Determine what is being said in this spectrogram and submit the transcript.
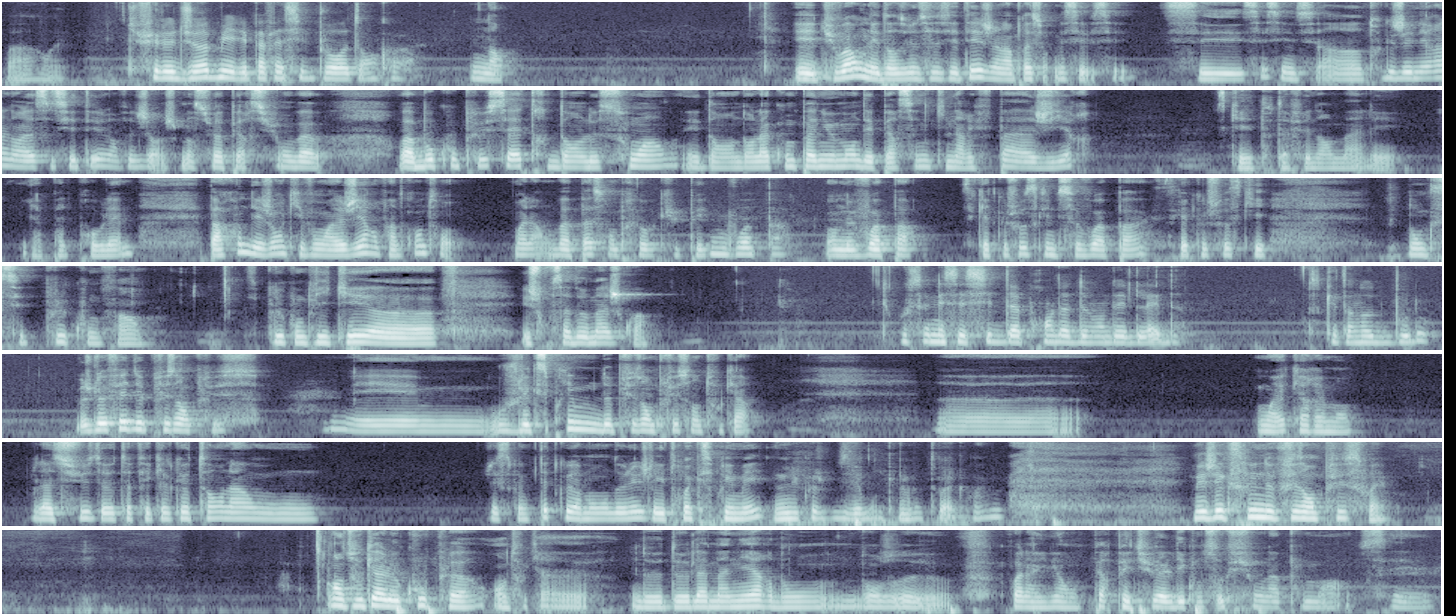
bah ouais. Tu fais le job mais il est pas facile pour autant quoi. Non. Et tu vois on est dans une société j'ai l'impression mais c'est c'est c'est c'est un truc général dans la société. En fait genre, je m'en suis aperçu on va on va beaucoup plus être dans le soin et dans, dans l'accompagnement des personnes qui n'arrivent pas à agir ce qui est tout à fait normal et il n'y a pas de problème. Par contre des gens qui vont agir en fin de compte on voilà on va pas s'en préoccuper. On voit pas. On ne voit pas. C'est quelque chose qui ne se voit pas. C'est quelque chose qui donc c'est plus enfin c'est plus compliqué euh... et je trouve ça dommage quoi. Du coup ça nécessite d'apprendre à demander de l'aide. Ce qui est un autre boulot. Je le fais de plus en plus, et ou je l'exprime de plus en plus en tout cas. Euh... Ouais, carrément. Là-dessus, t'as fait quelques temps là où j'exprime. Peut-être qu'à un moment donné, je l'ai trop exprimé. Du coup, je me disais bon, calme-toi quand même. Mais j'exprime de plus en plus, ouais. En tout cas, le couple, en tout cas, de, de la manière dont, dont je, voilà, il est en perpétuelle déconstruction là pour moi. C'est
